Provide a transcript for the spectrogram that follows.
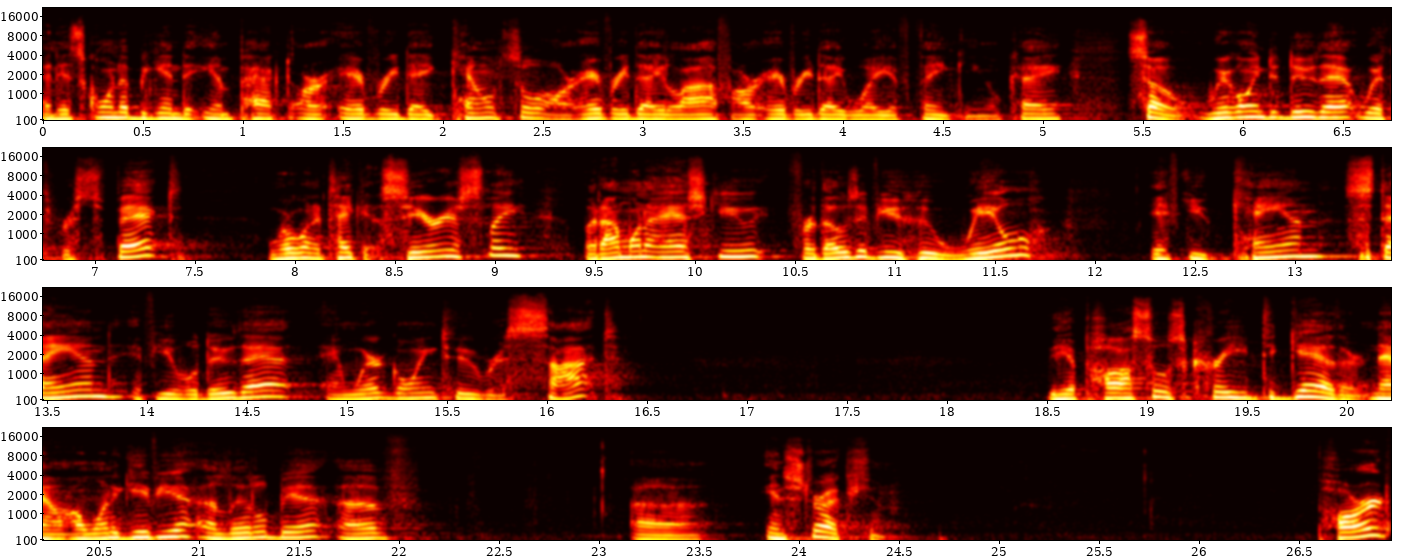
And it's going to begin to impact our everyday counsel, our everyday life, our everyday way of thinking, okay? So we're going to do that with respect. We're going to take it seriously. But I'm going to ask you, for those of you who will, if you can stand, if you will do that, and we're going to recite the Apostles' Creed together. Now, I want to give you a little bit of uh, instruction. Part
